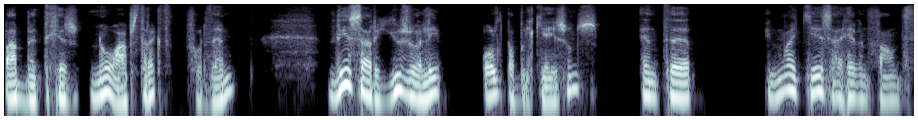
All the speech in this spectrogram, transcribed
PubMed has no abstract for them. These are usually old publications, and uh, in my case, I haven't found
